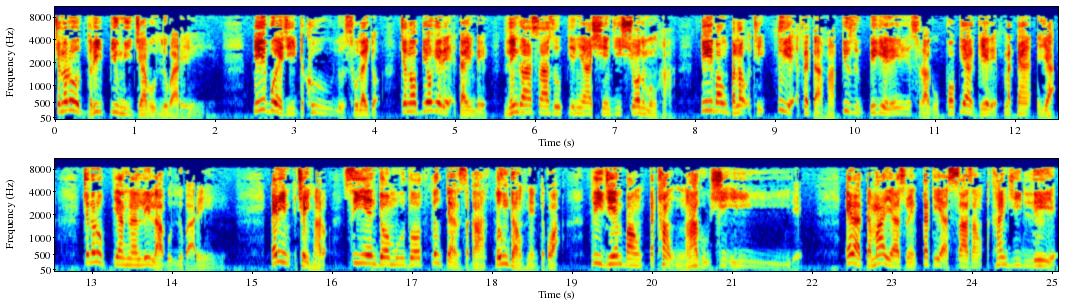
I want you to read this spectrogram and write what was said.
ကျွန်တော်တို့သတိပြုမိကြဖို့လိုပါတယ်တေးပွဲကြီးတစ်ခုလို့ဆိုလိုက်တော့ကျွန်တော်ပြောခဲ့တဲ့အတိုင်းပဲလင်္ကာစာဆိုပညာရှင်ကြီးရှောလမုန်ဟာ တေးပေါင်းဘလောက်အထိသူ့ရဲ့အသက်တာမှာပြုစုပေးခဲ့တယ်ဆိုတာကိုဖော်ပြခဲ့တဲ့မှတ်တမ်းအရကျွန်တော်တို့ပြန်လှန်လေ့လာဖို့လိုပါတယ်အဲ့ဒီအချိန်မှာတော့စီရင်တော်မူသောသုတ်တန်စကား3000နှင့်တကွသီချင်းပေါင်း1005ခုရှိ၏တဲ့အဲ့ဒါဓမ္မရာဆိုရင်တတိယစာဆောင်အခန်းကြီး၄ရဲ့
